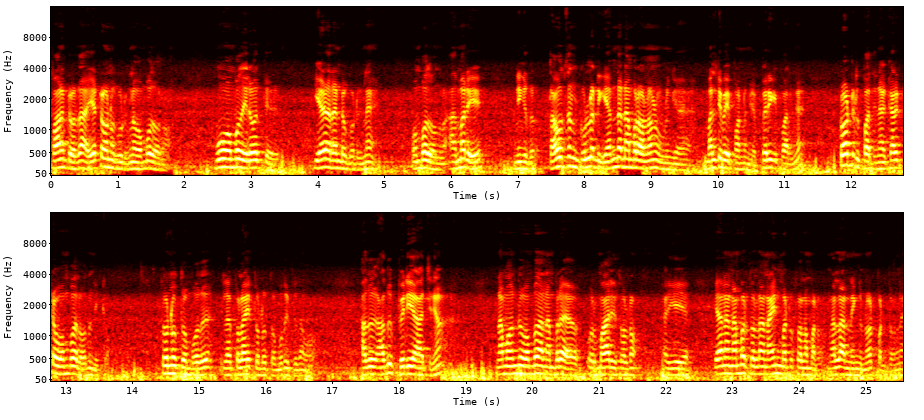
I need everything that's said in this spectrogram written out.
பதினெட்டு வருதா? எட்டு ஒன்று கூட்டுங்களேன் ஒம்பது வரும். மூணு ஒம்பது இருபத்தேழு. ஏழை ரெண்டு போட்டுங்களேன் ஒம்பது வந்துடும். அது மாதிரி நீங்கள் தௌசண்ட்குள்ளே நீங்கள் எந்த நம்பர் வேணாலும் நீங்கள் மல்டிபை பண்ணுங்கள் பெருக்கி பாருங்கள் டோட்டல் பார்த்தீங்கன்னா கரெக்டாக ஒம்பதில் வந்து நிற்கும் தொண்ணூத்தொம்பது இல்லை தொள்ளாயிரத்தி தொண்ணூத்தொம்பது இப்படி தான் வரும். அது அது பெரிய ஆச்சரியம். நம்ம வந்து ஒன்பதாம் நம்பரை ஒரு மாதிரி சொல்கிறோம் ஐயா ஏன்னா நம்பர் சொல்லலாம் நைன் மட்டும் சொல்ல மாட்டோம். நல்லா நீங்கள் நோட் பண்ணிட்டோங்க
